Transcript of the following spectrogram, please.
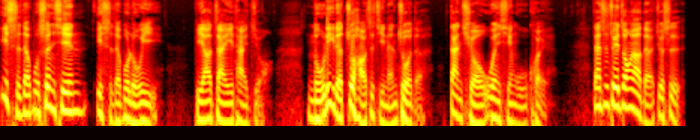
一时的不顺心，一时的不如意，不要在意太久，努力的做好自己能做的，但求问心无愧。但是最重要的就是，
